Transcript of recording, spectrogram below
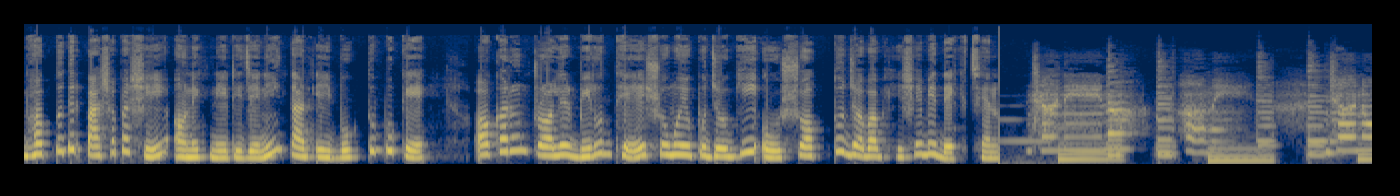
ভক্তদের পাশাপাশি অনেক নেটিজেনই তার এই বক্তব্যকে অকারণ ট্রলের বিরুদ্ধে সময় উপযোগী ও শক্ত জবাব হিসেবে দেখছেন। জানি না আমি জানো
